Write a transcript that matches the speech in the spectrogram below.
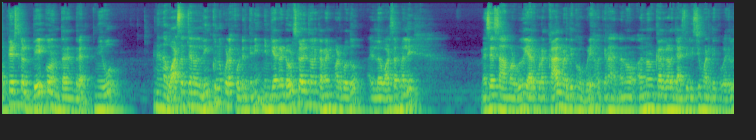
ಅಪ್ಡೇಟ್ಸ್ಗಳು ಬೇಕು ಅಂತ ಅಂದರೆ ನೀವು ನನ್ನ ವಾಟ್ಸಪ್ ಚಾನಲ್ ಲಿಂಕನ್ನು ಕೂಡ ಕೊಟ್ಟಿರ್ತೀನಿ. ನಿಮ್ಗೆ ಏನಾದ್ರು ಡೌಟ್ಸ್ಗಳಿತ್ತು ಅಂದರೆ ಕಮೆಂಟ್ ಮಾಡ್ಬೋದು. ಇಲ್ಲ ವಾಟ್ಸಪ್ನಲ್ಲಿ ಮೆಸೇಜ್ ಸಹ ಮಾಡ್ಬೋದು. ಯಾರು ಕೂಡ ಕಾಲ್ ಮಾಡೋದಕ್ಕೆ ಹೋಗ್ಬಿಡಿ. ಓಕೆನಾ ನಾನು ಅನ್ನೋನ್ ಕಾಲ್ಗಳು ಜಾಸ್ತಿ ರಿಸೀವ್ ಮಾಡೋದಕ್ಕೆ ಹೋಗೋದಿಲ್ಲ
